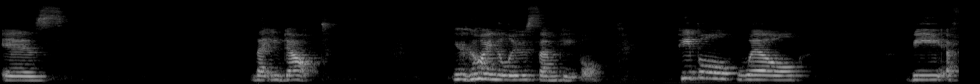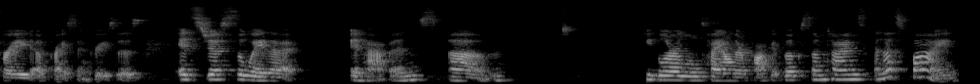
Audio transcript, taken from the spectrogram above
is that you don't. You're going to lose some people. People will be afraid of price increases. It's just the way that it happens. Um, people are a little tight on their pocketbooks sometimes, and that's fine.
